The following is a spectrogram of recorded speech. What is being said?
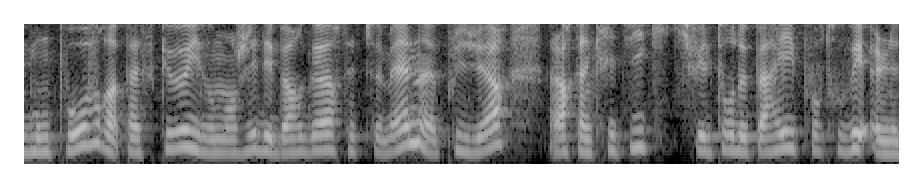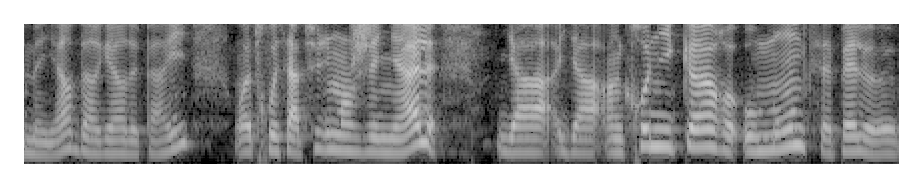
bons pauvres parce que ils ont mangé des burgers cette semaine plusieurs, alors qu'un critique qui fait le tour de Paris pour trouver le meilleur burger de Paris, on va trouver ça absolument génial. Il y a, y a un chroniqueur au Monde qui s'appelle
